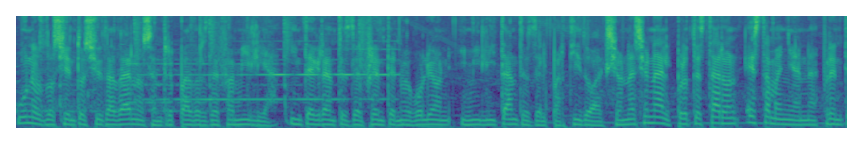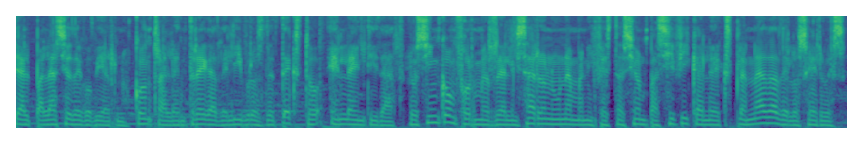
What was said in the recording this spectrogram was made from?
Unos 200 ciudadanos entre padres de familia, integrantes del Frente Nuevo León y militantes del Partido Acción Nacional protestaron esta mañana frente al Palacio de Gobierno contra la entrega de libros de texto en la entidad. Los inconformes realizaron una manifestación pacífica en la explanada de los héroes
